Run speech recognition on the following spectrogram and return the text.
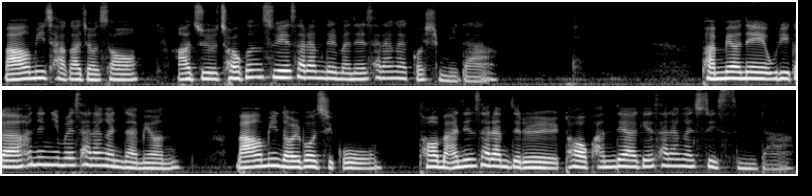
마음이 작아져서 아주 적은 수의 사람들만을 사랑할 것입니다. 반면에 우리가 하느님을 사랑한다면 마음이 넓어지고 더 많은 사람들을 더 관대하게 사랑할 수 있습니다.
